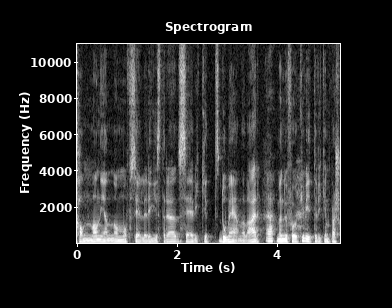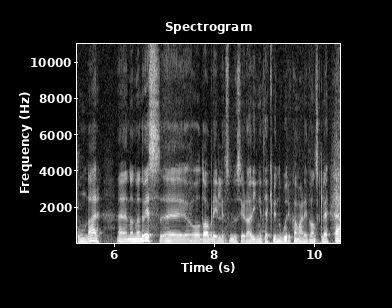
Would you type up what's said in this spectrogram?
kan man gjennom offisielle registre se hvilket domene det er. Ja. Men du får jo ikke vite hvilken person det er. eh, Nødvendigvis. Eh, Og da blir det litt som du sier, da ringe til Equinor kan være litt vanskelig. Ja.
